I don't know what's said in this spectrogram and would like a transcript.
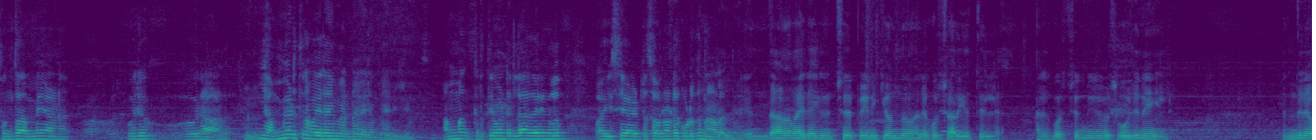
സ്വന്തം അമ്മയാണ് ഒരു ഒരാൾ ഈ അമ്മയുടെ അടുത്ത വൈരാഗ്യം വരേണ്ട കാര്യം എന്തായിരിക്കും? അമ്മ കൃത്യമായിട്ട് എല്ലാ കാര്യങ്ങളും പൈസയായിട്ട് സ്വർണമായിട്ട് കൊടുക്കുന്ന ആളല്ലേ? എന്താണ് വൈരാഗ്യം എന്ന് വെച്ചാൽ ഇപ്പം എനിക്കൊന്നും അതിനെക്കുറിച്ച് അറിയത്തില്ല. അതിനെക്കുറിച്ച് സൂചനയില്ല. എന്തിനാ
